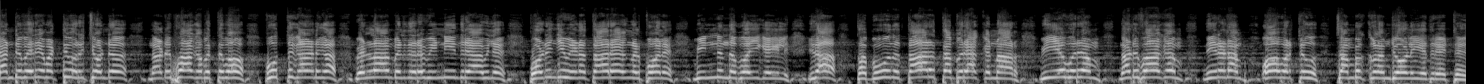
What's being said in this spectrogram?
രണ്ടുപേരെയും അട്ടിമറിച്ചുകൊണ്ട് നടുഭാഗം എത്തുമോ? പൂത്ത് കാണുക. വെള്ളാമ്പൽ നിര വിണ്ണീൻ രാവിലെ പൊടിഞ്ഞു വീണ താരകങ്ങൾ പോലെ മിന്നുന്ന പൊയ്കയിൽ ഇതാ മൂന്ന് താരത്തമ്പുരാക്കന്മാർ വിയപുരം നടുഭാഗം നിരണം ഓവർ ടു ചമ്പക്കുളം ജോളി എതിരേറ്റ്.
